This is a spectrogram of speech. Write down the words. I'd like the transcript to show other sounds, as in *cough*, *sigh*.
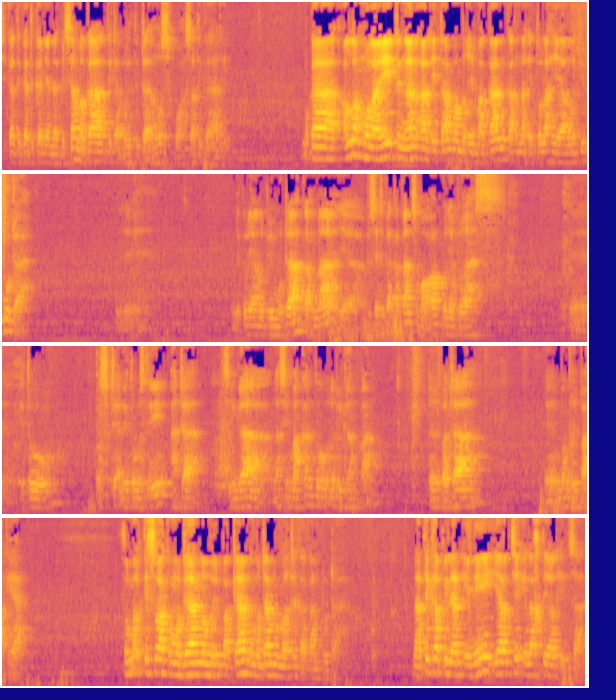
Jika tiga-tiganya tidak bisa maka tidak boleh tidak harus puasa tiga hari. Maka Allah mulai dengan al-it'am memberi makan karena itulah yang lebih mudah. Itu yang lebih mudah karena ya bisa dikatakan semua orang punya beras. Ya, itu persediaan itu mesti ada sehingga ngasih makan tuh lebih gampang daripada ya, memberi pakaian. Tumal kiswah kemudian memberi pakaian kemudian memerdekakan budak. Nah tiga pilihan ini yarji ikhtiyar insan.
